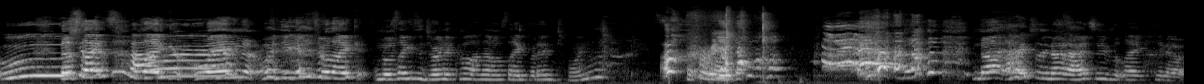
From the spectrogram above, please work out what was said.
ooh that's she like power. like when when you guys were like most likely to join a cult, and I was like, would I join one? Great. not actually, not actually, but like you know,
